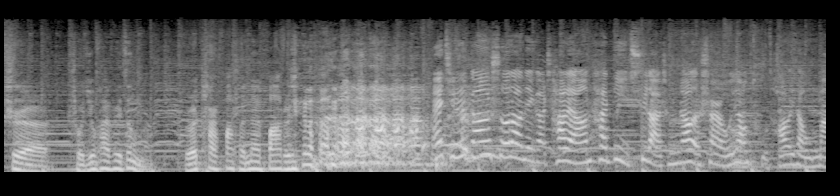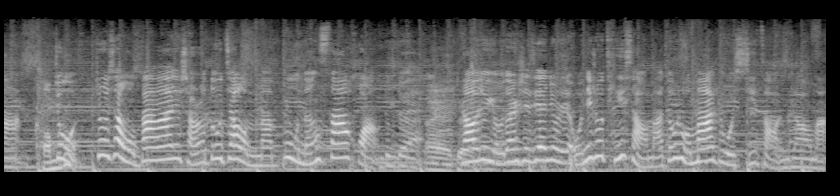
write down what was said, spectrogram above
是手机话费赠的。比如他是发传单发出去了。哎，其实刚刚说到那个茶凉他弟屈打成招的事儿，我就想吐槽一下我妈。就就是像我爸妈，就小时候都教我们嘛，不能撒谎，对不对？哎。然后就有段时间，就是我那时候挺小嘛，都是我妈给我洗澡，你知道吗？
